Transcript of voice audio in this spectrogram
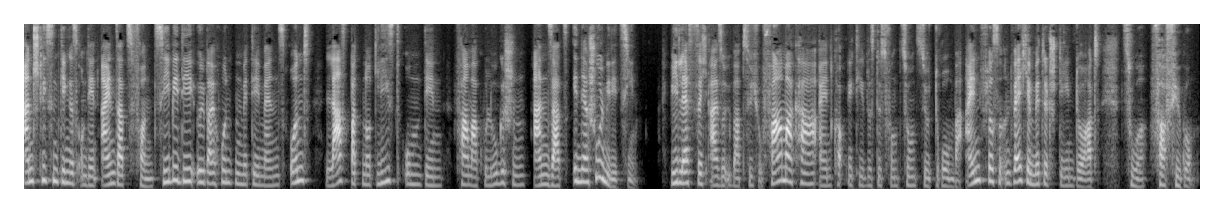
Anschließend ging es um den Einsatz von CBD-Öl bei Hunden mit Demenz und last but not least um den pharmakologischen Ansatz in der Schulmedizin. Wie lässt sich also über Psychopharmaka ein kognitives Dysfunktionssyndrom beeinflussen und welche Mittel stehen dort zur Verfügung?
